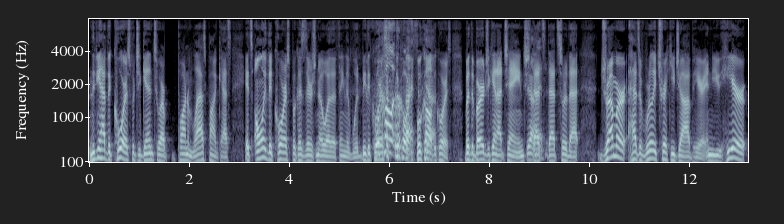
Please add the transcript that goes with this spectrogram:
And then you have the chorus, which again, to our part of the last podcast, it's only the chorus because there's no other thing that would be the chorus. We'll call it the chorus. we'll call Yeah. it the chorus. But the birds you cannot change. Yeah. That's that's sort of that. Drummer has a really tricky job here, and you hear,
